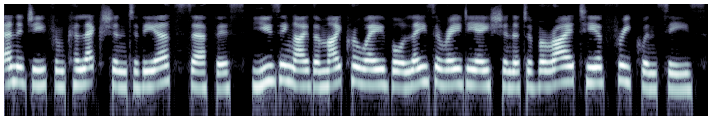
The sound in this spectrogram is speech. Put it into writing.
energy from collection to the Earth's surface, using either microwave or laser radiation at a variety of frequencies.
